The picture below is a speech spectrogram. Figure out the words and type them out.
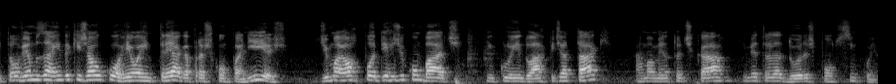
Então vemos ainda que já ocorreu a entrega para as companhias de maior poder de combate, incluindo ARP de ataque, armamento anticarro e metralhadoras .50.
